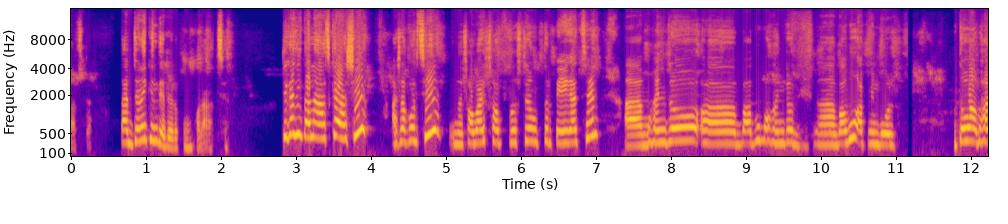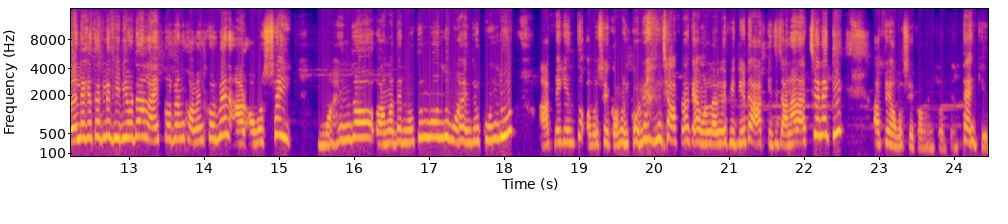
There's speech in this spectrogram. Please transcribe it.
গাছটা। তার জন্য কিন্তু এটা এরকম করা আছে। ঠিক আছে তাহলে আজকে আসি। আশা করছি সবাই সব প্রশ্নের উত্তর পেয়ে গেছেন। আহ, মহেন্দ্র বাবু মহেন্দ্র বাবু আপনি বল তো ভালো লেগে থাকলে ভিডিওটা লাইক করবেন কমেন্ট করবেন, আর অবশ্যই মহেন্দ্র, আমাদের নতুন বন্ধু মহেন্দ্র কুন্ডু আপনি কিন্তু অবশ্যই কমেন্ট করবেন যে আপনার কেমন লাগলে ভিডিওটা, আর কিছু জানার আছে নাকি? আপনি অবশ্যই কমেন্ট করবেন। থ্যাংক ইউ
